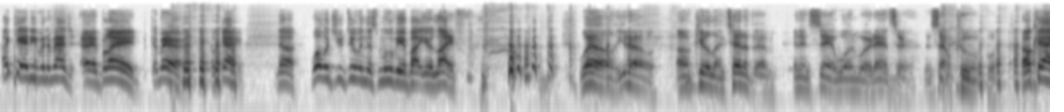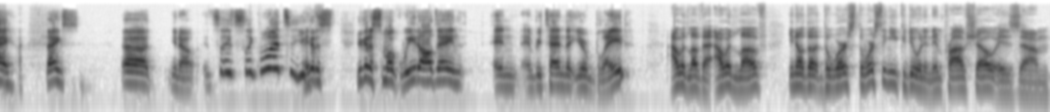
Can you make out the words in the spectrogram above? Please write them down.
I can't even imagine. Hey, Blade, come here. Okay. Now, what would you do in this movie about your life? well, you know, I'll kill like 10 of them and then say a one word answer and sound cool. okay. Thanks. Uh, you know, it's it's like what? You're gonna you're to smoke weed all day and, and and pretend that you're Blade? I would love that. I would love, you know, the the worst the worst thing you could do in an improv show is um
